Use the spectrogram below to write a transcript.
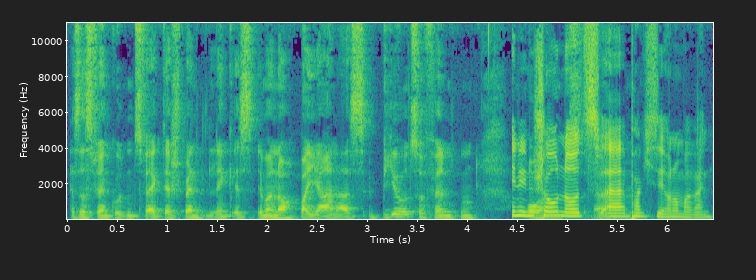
Es ist für einen guten Zweck. Der Spendenlink ist immer noch bei Janas Bio zu finden. In den Und, Show Notes äh, ähm, packe ich sie auch nochmal rein.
